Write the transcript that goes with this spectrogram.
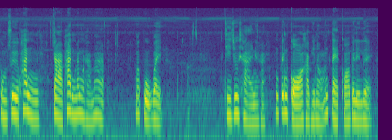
สมซื้อพันธ์กาพันธ์มันค่ะมามาปลูกไว้จีจู้ชายเนี่ยค่ะ มันเป็นกอค่ะพี่น้อง มันแตกกอไปเรื่อยๆ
